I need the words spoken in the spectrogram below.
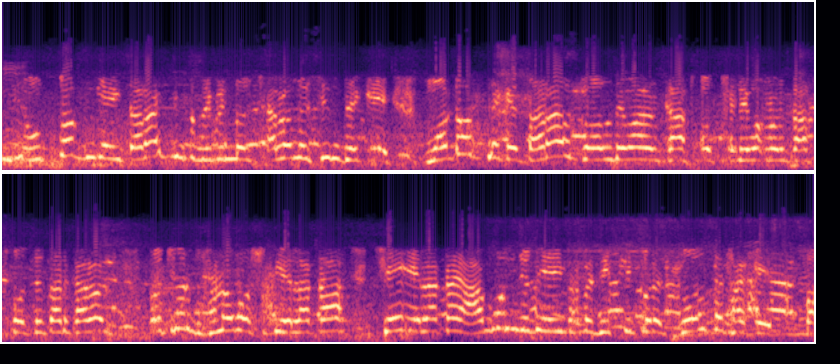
নিজে উদ্যোগ নিয়েই তারা কিন্তু বিভিন্ন শ্যালো মেশিন থেকে মোটর থেকে তারাও জল দেওয়ার কাজ করছে, নেবানোর কাজ করছে। তার কারণ প্রচুর ঘনবসতি এলাকা। সেই এলাকায় আগুন যদি এইভাবে ভিত্তি করে জ্বলতে থাকে বা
